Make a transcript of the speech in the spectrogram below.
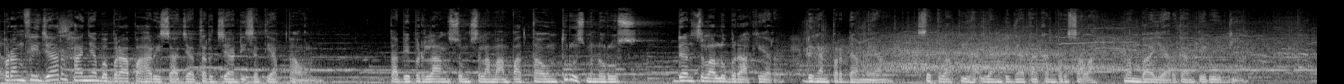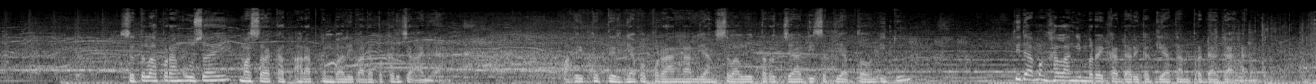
Perang Fijar hanya beberapa hari saja terjadi setiap tahun, tapi berlangsung selama empat tahun terus-menerus dan selalu berakhir dengan perdamaian setelah pihak yang dinyatakan bersalah membayar ganti rugi. Setelah perang usai, masyarakat Arab kembali pada pekerjaannya. Pahit ketirnya peperangan yang selalu terjadi setiap tahun itu tidak menghalangi mereka dari kegiatan perdagangan,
